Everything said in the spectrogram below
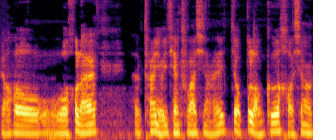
然后我后来呃突然有一天突发奇想，哎，叫不老哥好像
